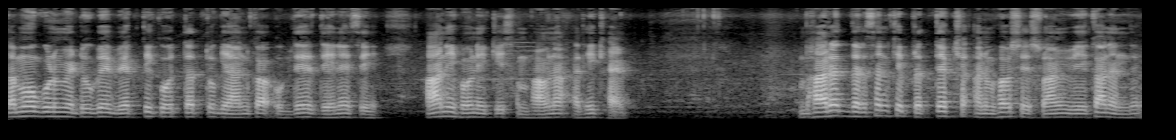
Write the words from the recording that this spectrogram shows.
तमोगुण में डूबे व्यक्ति को तत्व ज्ञान का उपदेश देने से हानि होने की संभावना अधिक है। भारत दर्शन के प्रत्यक्ष अनुभव से स्वामी विवेकानंद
